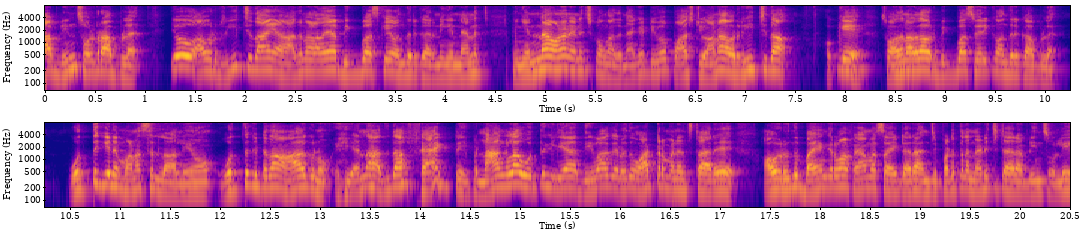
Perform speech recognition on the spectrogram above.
அப்படின்னு சொல்கிறாப்புல யோ அவர் ரீச் தான் அதனால தான் பிக் பாஸ்க்கே வந்திருக்காரு. நீங்கள் நினச்சி நீங்கள் என்ன வேணால் நினச்சிக்கோங்க. அது நெகட்டிவாக பாசிட்டிவ் ஆனால் அவர் ரீச் தான். ஓகே ஸோ அதனால தான் அவர் பிக் பாஸ் வரைக்கும் வந்திருக்காப்புல. ஒத்துக்கிட மனசில்லாலையும் ஒத்துக்கிட்டு தான் ஆகணும். ஏன்னா அதுதான் ஃபேக்ட் இப்போ நாங்களாம் ஒத்துக்கலையா? திவாகர் வந்து வாட்டர் மெலன் ஸ்டாரு அவர் வந்து பயங்கரமாக ஃபேமஸ் ஆகிட்டார் அஞ்சு படத்தில் நடிச்சிட்டாரு அப்படின்னு சொல்லி.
